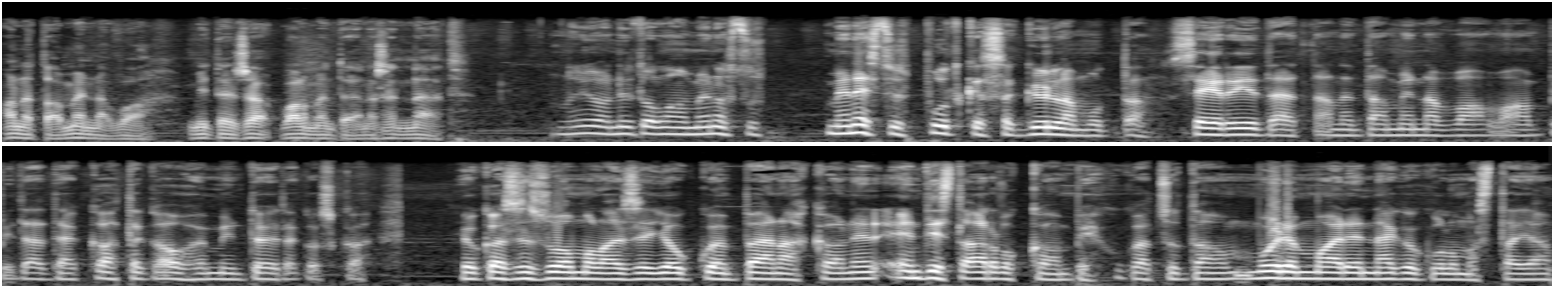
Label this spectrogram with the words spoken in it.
annetaan mennä vaan. Miten sä valmentajana sen näet? No joo, nyt ollaan menestys, menestysputkessa kyllä, mutta se ei riitä, että annetaan mennä vaan, vaan pitää tehdä kahta kauheammin töitä, koska jokaisen suomalaisen joukkueen päänahka on entistä arvokkaampi, kun katsotaan muiden maiden näkökulmasta ja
